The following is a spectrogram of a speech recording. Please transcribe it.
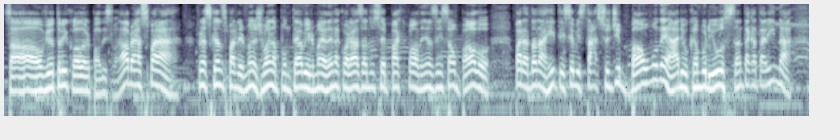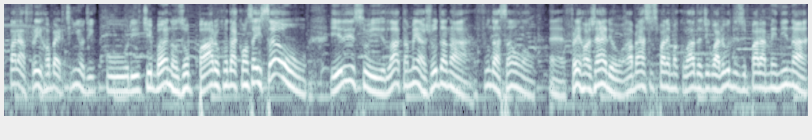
Salve o tricolor paulista. Um abraço para franciscanos para a irmã Joana Puntel e irmã Helena Coraza do CEPAC Paulinas em São Paulo, para a Dona Rita e seu Estácio de Balneário Camboriú, Santa Catarina, para Frei Robertinho de Curitibanos, o pároco da Conceição. Isso, e lá também ajuda na Fundação é, Frei Rogério. Abraços para a Imaculada de Guarulhos e para a menina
